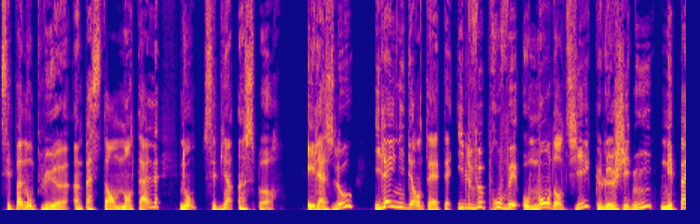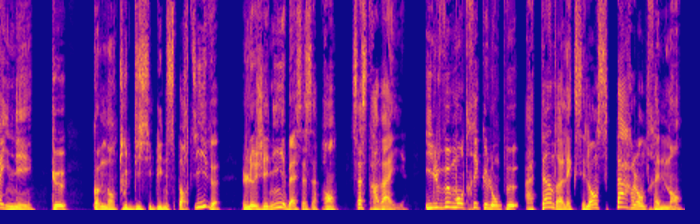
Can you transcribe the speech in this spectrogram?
c'est pas non plus euh, un passe-temps mental. Non, c'est bien un sport. Et Laszlo, il a une idée en tête. Il veut prouver au monde entier que le génie n'est pas inné, que, comme dans toute discipline sportive, le génie, eh ben, ça s'apprend, ça se travaille. Il veut montrer que l'on peut atteindre l'excellence par l'entraînement.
